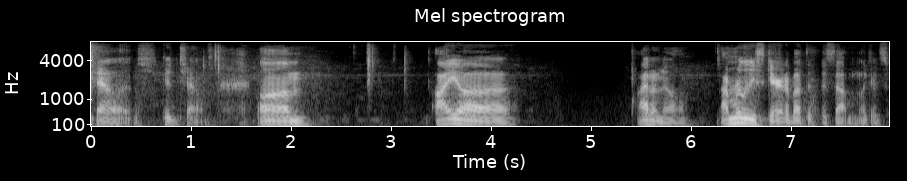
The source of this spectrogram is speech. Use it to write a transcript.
Challenge. Good challenge. Um, I uh, I don't know. I'm really scared about this album. Like it's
